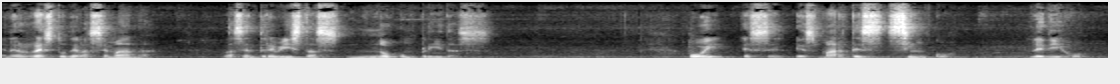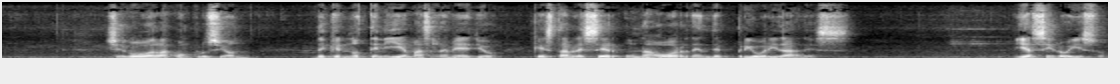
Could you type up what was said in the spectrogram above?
en el resto de la semana las entrevistas no cumplidas. Hoy es, martes 5, le dijo. Llegó a la conclusión de que no tenía más remedio que establecer una orden de prioridades. Y así lo hizo.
